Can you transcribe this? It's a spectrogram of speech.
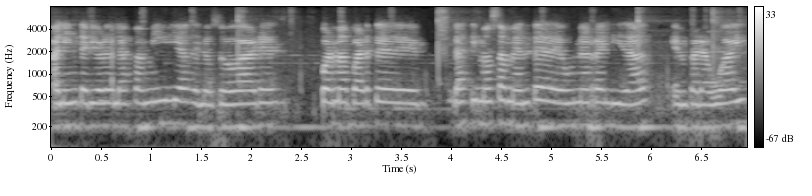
al interior de las familias, de los hogares, forma parte lastimosamente de una realidad en Paraguay.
